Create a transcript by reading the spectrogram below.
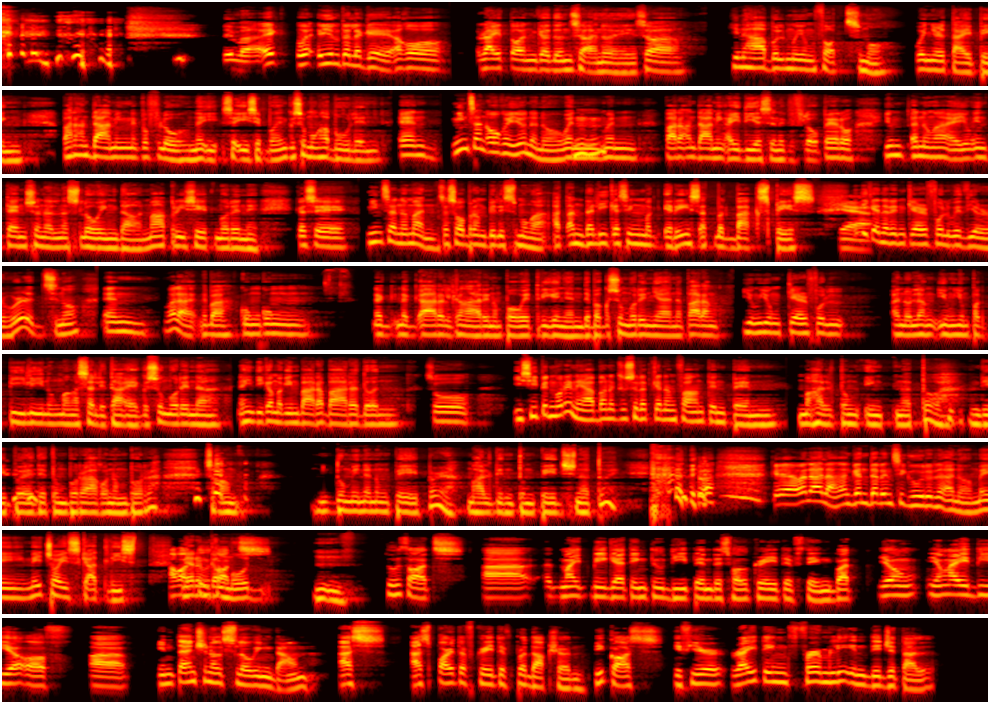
Diba? Eh, w- yun talaga eh. Ako, right on ka dun sa ano eh. Sa hinahabol mo yung thoughts mo when you're typing. Parang ang daming nagpo-flow na i- sa isip mo and gusto mong habulin. And minsan okay yun ano when Mhm. when parang ang daming ideas na nagpo-flow pero yung ano nga eh yung intentional na slowing down, ma-appreciate mo rin eh. Kasi minsan naman sa sobrang bilis mo nga at ang dali kasing mag-erase at mag-backspace. Yeah. Hindi ka na rin careful with your words, no? And wala, 'di ba? Kung kung nag nag-aral ka nga rin ng poetry ganyan, 'di ba? Gusto mo rin yan na parang yung yung careful ano lang yung yung pagpili ng mga salita eh gusto mo rin na, na hindi ka maging bara-bara doon. So isipin mo rin eh habang nagsusulat ka ng fountain pen, mahal tong ink na to ah. Hindi pwede tong bura ko ng bura. Tsaka dumi na nung paper ah. Mahal din tong page na to eh. Di ba? Kaya wala lang. Ang ganda rin siguro na ano, may may choice ka at least. Ako, Meron two kang thoughts. mode. Mm-mm. two thoughts. Uh, it might be getting too deep in this whole creative thing, but yung yung idea of uh, intentional slowing down as as part of creative production because if you're writing firmly in digital,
